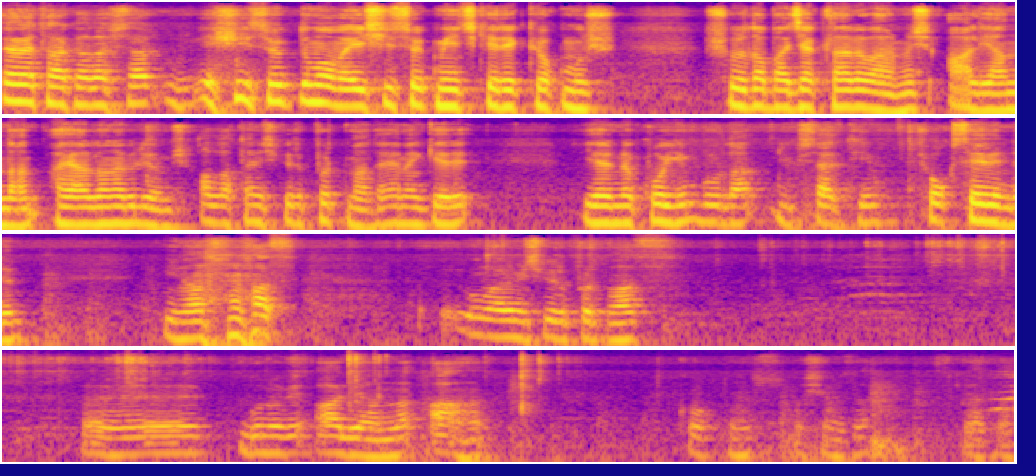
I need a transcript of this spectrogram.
Evet arkadaşlar eşiği söktüm ama eşiği sökmeye hiç gerek yokmuş. Şurada bacakları varmış. Alyandan ayarlanabiliyormuş. Allah'tan hiçbiri pırtmadı. Hemen geri yerine koyayım. Buradan yükselteyim. Çok sevindim. İnanılmaz. Umarım hiçbiri pırtmaz. Ee, bunu bir alyanla aha korktunuz başımıza gel bak.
